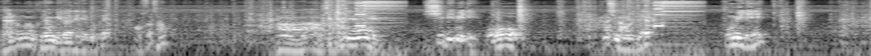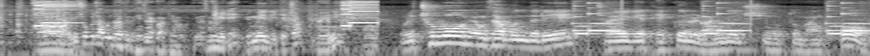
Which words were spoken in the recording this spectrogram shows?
얇은 건 그냥 밀어야 되겠는데 없어서 아, 안에 12mm. 오, 하나씩 나오는데? 9mm. 어, 이 초보자분들한테 괜찮을 것 같아요. 이거 3mm, 6mm 있겠죠? 당연히. 어. 우리 초보 미용사분들이 저에게 댓글을 남겨주신 것도 많고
